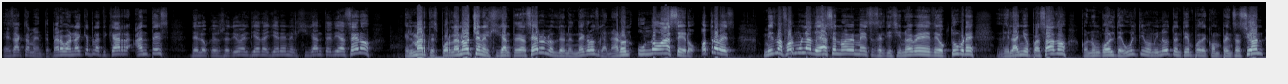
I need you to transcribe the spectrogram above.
Exactamente. Pero bueno, hay que platicar antes de lo que sucedió el día de ayer en el Gigante de Acero. El martes por la noche en el Gigante de Acero, los Leones Negros ganaron 1 a 0. Otra vez, Misma fórmula de hace nueve meses, el 19 de octubre del año pasado, con un gol de último minuto en tiempo de compensación,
